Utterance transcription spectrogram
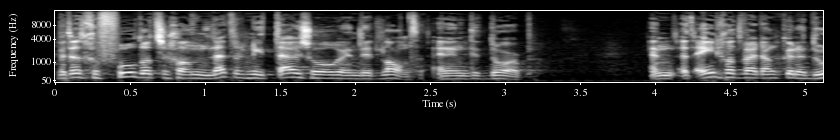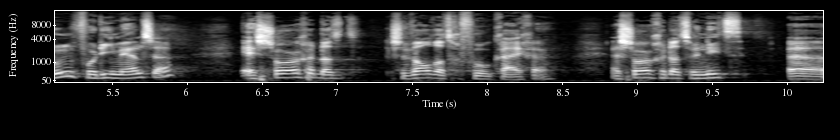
met het gevoel dat ze gewoon letterlijk niet thuis horen in dit land en in dit dorp. En het enige wat wij dan kunnen doen voor die mensen... is zorgen dat ze wel dat gevoel krijgen. En zorgen dat we niet uh,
